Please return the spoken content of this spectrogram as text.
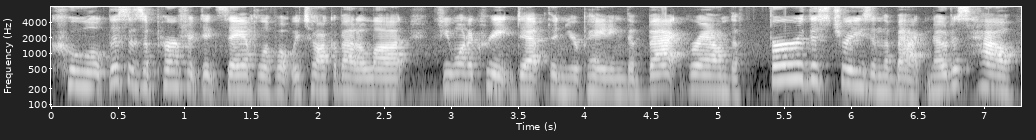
cool. This is a perfect example of what we talk about a lot. If you want to create depth in your painting, the background, the furthest trees in the back, notice how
